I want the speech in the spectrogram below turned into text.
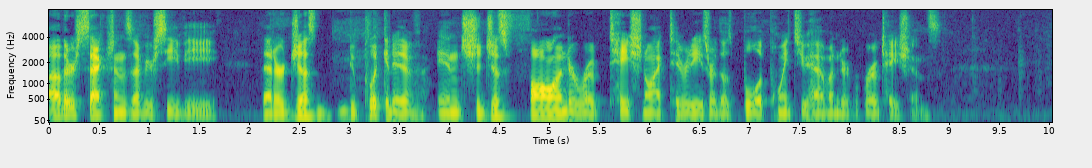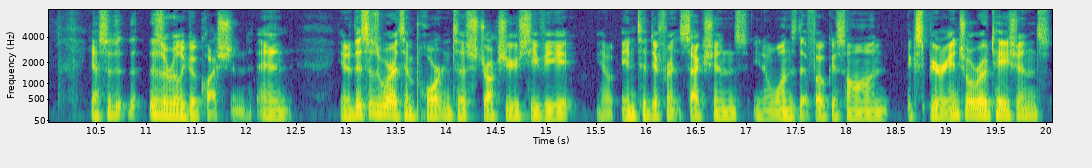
other sections of your CV that are just duplicative and should just fall under rotational activities or those bullet points you have under rotations? Yeah, so th- this is a really good question, and you know this is where it's important to structure your CV, you know, into different sections. You know, ones that focus on experiential rotations,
